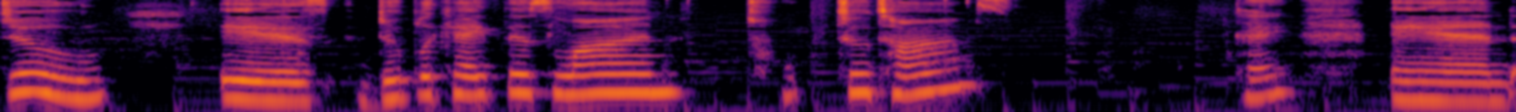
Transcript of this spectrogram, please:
do is duplicate this line two times. Okay. And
